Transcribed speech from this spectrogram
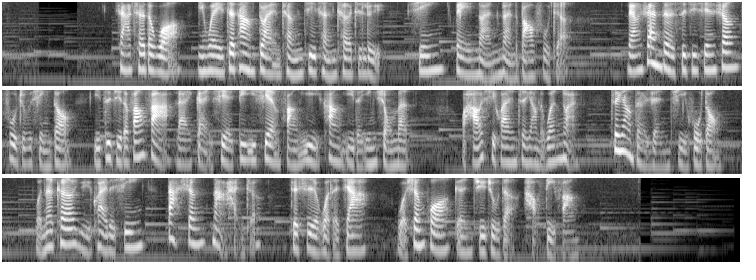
下车的我，因为这趟短程计程车之旅，心被暖暖的包覆着。良善的司机先生付诸行动，以自己的方法来感谢第一线防疫抗疫的英雄们。我好喜欢这样的温暖，这样的人际互动。我那颗愉快的心大声呐喊着：“这是我的家。”我生活跟居住的好地方。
